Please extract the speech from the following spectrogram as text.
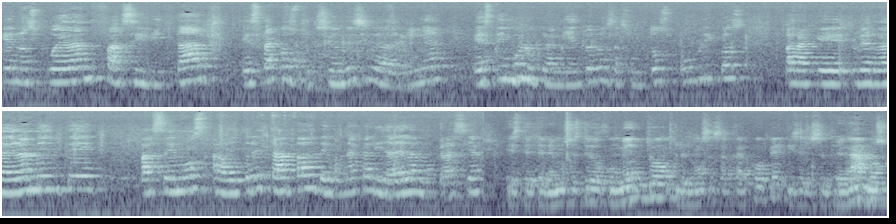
que nos puedan facilitar esta construcción de ciudadanía, este involucramiento en los asuntos públicos, para que verdaderamente pasemos a otra etapa de una calidad de la democracia. Este, tenemos este documento, les vamos a sacar copia y se los entregamos,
